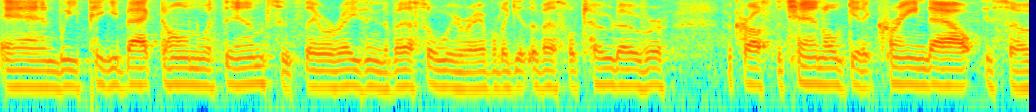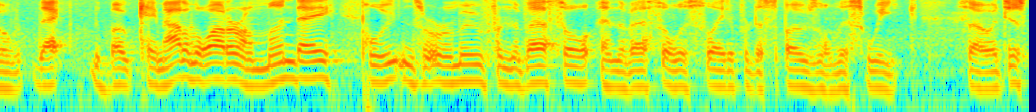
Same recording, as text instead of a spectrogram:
And we piggybacked on with them since they were raising the vessel. We were able to get the vessel towed over across the channel, get it craned out. So that the boat came out of the water on Monday. Pollutants were removed from the vessel, and the vessel is slated for disposal this week. So it just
